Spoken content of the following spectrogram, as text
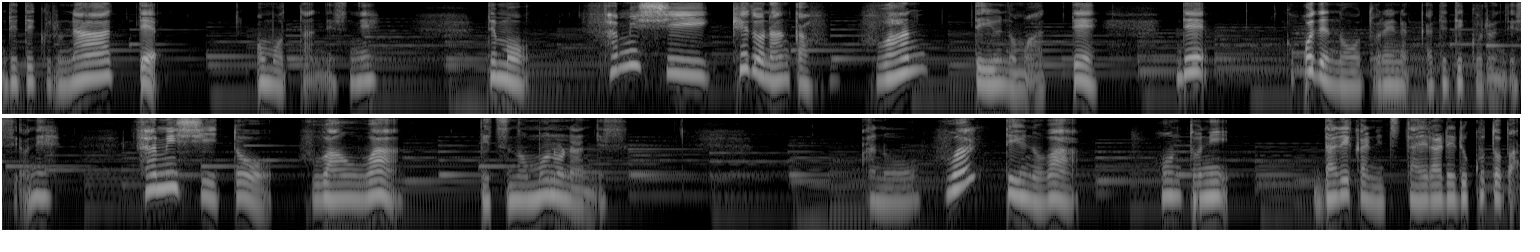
出てくるなって思ったんですね。でも寂しいけどなんか不安っていうのもあってでここで脳トレが出てくるんですよね。寂しいと不安は別のものなんです。あの不安っていうのは本当に誰かに伝えられる言葉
